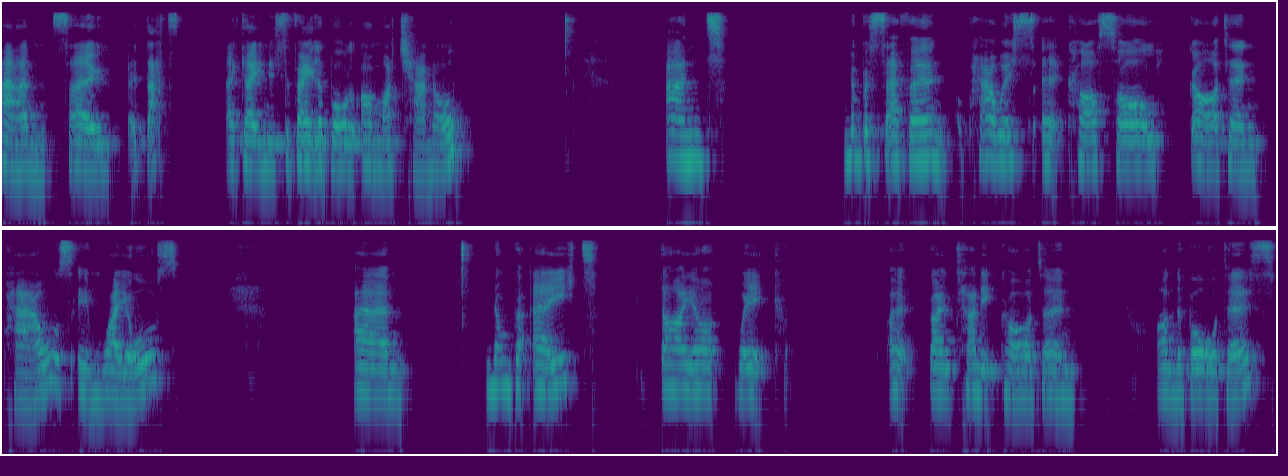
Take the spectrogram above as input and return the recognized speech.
Um, so uh, that again is available on my channel. And number seven, Powis at Castle Garden Powys in Wales. Um, number eight, Dawyck uh, Botanic Garden on the borders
